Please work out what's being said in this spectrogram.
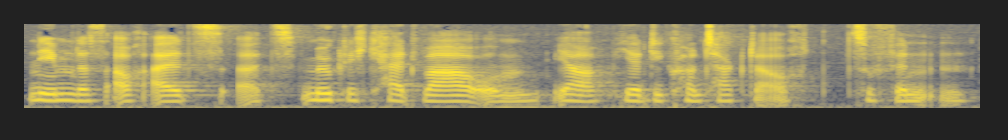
nehmen das auch als, als Möglichkeit wahr, um ja hier die Kontakte auch zu finden.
